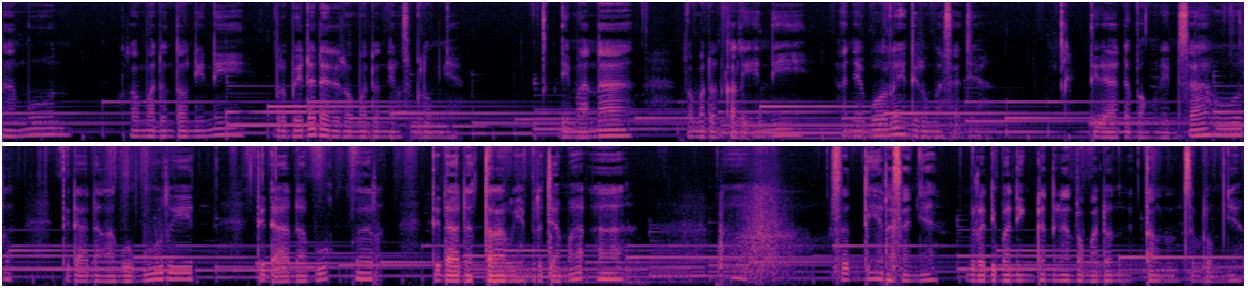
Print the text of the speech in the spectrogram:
Namun, Ramadan tahun ini berbeda dari Ramadan yang sebelumnya, di mana Ramadan kali ini hanya boleh di rumah saja. Tidak ada bangunin sahur, tidak ada ngabuburit, tidak ada bukber, tidak ada terawih berjamaah. Uh, sedih rasanya bila dibandingkan dengan Ramadan tahun sebelumnya.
